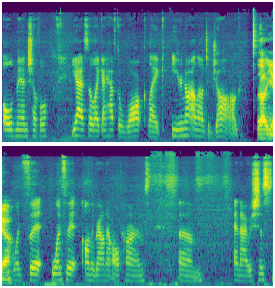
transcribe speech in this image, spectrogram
old man shuffle. Yeah, so like I have to walk like you're not allowed to jog. Uh, yeah. One foot one foot on the ground at all times. Um and I was just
